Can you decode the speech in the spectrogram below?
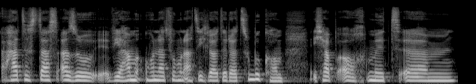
hat es das, also wir haben 185 Leute dazu bekommen. Ich habe auch mit, ähm,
